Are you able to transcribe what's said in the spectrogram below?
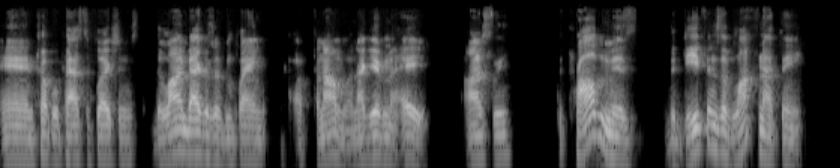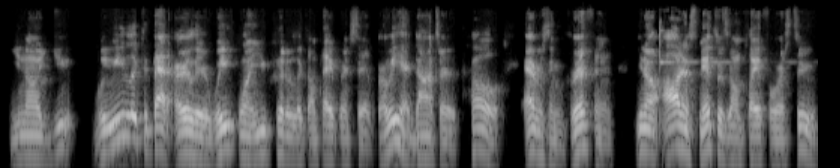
and a couple pass deflections. The linebackers have been playing phenomenal, and I give them an A. Honestly, the problem is the defensive line. I think you know you we, we looked at that earlier week one. You could have looked on paper and said, "Bro, we had Dontari Poe, Everson Griffen. You know, Aldon Smith was gonna play for us too."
